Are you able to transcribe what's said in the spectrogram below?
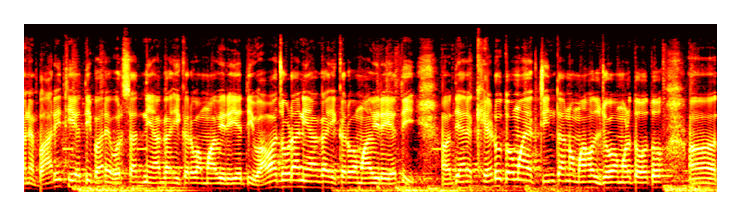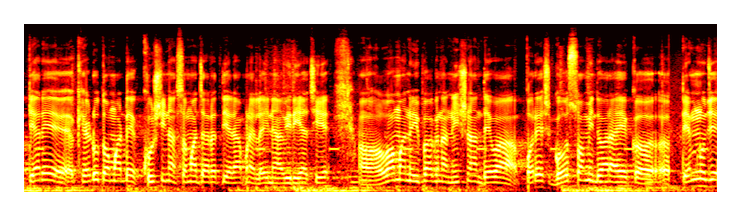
અને ભારેથી અતિ ભારે વરસાદની આગાહી કરવામાં આવી રહી હતી, વાવાઝોડાની આગાહી કરવામાં આવી રહી હતી. ત્યારે ખેડૂતોમાં એક ચિંતાનો માહોલ જોવા મળતો હતો. ત્યારે ખેડૂતો માટે ખુશીના સમાચાર અત્યારે આપણે લઈને આવી રહ્યા છીએ. હવામાન વિભાગના નિષ્ણાંત એવા પરેશ ગોસ્વામી દ્વારા એક તેમનું જે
